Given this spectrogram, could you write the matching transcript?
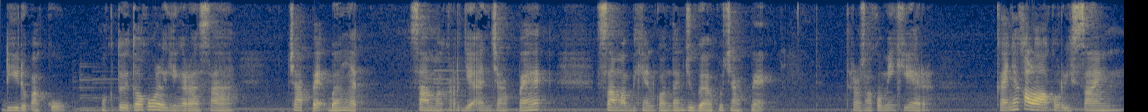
di hidup aku. Waktu itu aku lagi ngerasa capek banget sama kerjaan capek, sama bikin konten juga aku capek. Terus aku mikir, kayaknya kalau aku resign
